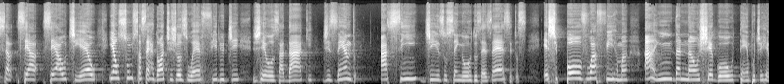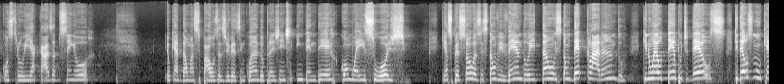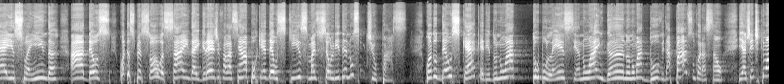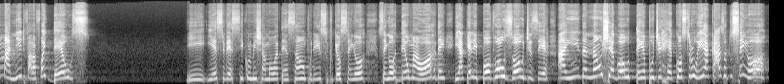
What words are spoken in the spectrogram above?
Sealtiel, e ao sumo sacerdote Josué, filho de Jeozadaque, dizendo: Assim diz o Senhor dos exércitos: Este povo afirma, ainda não chegou o tempo de reconstruir a casa do Senhor. Eu quero dar umas pausas de vez em quando para a gente entender como é isso hoje. Que as pessoas estão vivendo e estão, estão declarando que não é o tempo de Deus, que Deus não quer isso ainda. Ah, Deus. Quantas pessoas saem da igreja e falam assim: ah, porque Deus quis, mas o seu líder não sentiu paz. Quando Deus quer, querido, não há turbulência, não há engano, não há dúvida, há paz no coração. E a gente tem uma mania de falar: foi Deus. E, e, esse versículo me chamou a atenção por isso, porque o Senhor, o Senhor deu uma ordem e aquele povo ousou dizer: ainda não chegou o tempo de reconstruir a casa do Senhor.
